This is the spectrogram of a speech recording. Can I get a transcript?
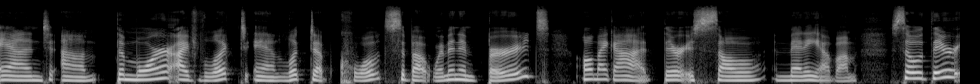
And um, the more I've looked and looked up quotes about women and birds, oh my God, there is so many of them. So there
